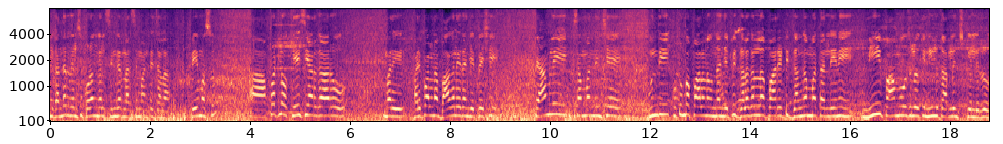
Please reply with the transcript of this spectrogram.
మీకు అందరికీ తెలుసు కొడంగల్ సింగర్ నరసింహ అంటే చాలా ఫేమస్ అప్పట్లో కేసీఆర్ గారు మరి పరిపాలన బాగలేదని చెప్పేసి ఫ్యామిలీ సంబంధించే ఉంది కుటుంబ పాలన ఉందని చెప్పి గలగల్లా పారెట్టి గంగమ్మ తల్లిని మీ ఫామ్ హౌస్లోకి నీళ్ళు తరలించుకెళ్ళిర్రు.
